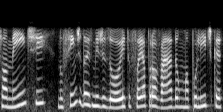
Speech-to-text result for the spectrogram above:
somente no fim de 2018, foi aprovada uma política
